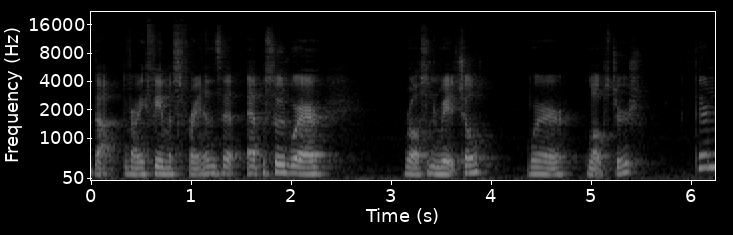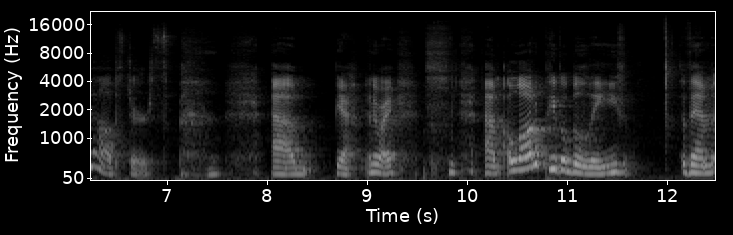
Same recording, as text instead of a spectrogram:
that very famous Friends episode where Ross and Rachel were lobsters. They're lobsters. um, yeah, anyway, um, a lot of people believe them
